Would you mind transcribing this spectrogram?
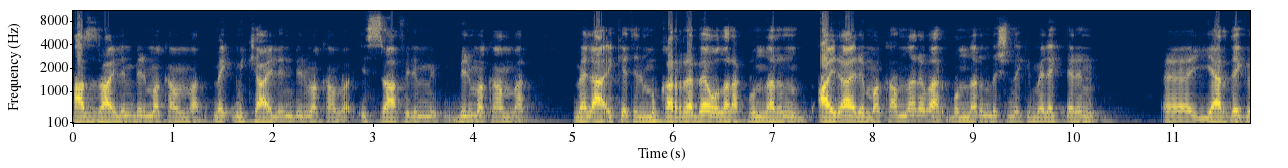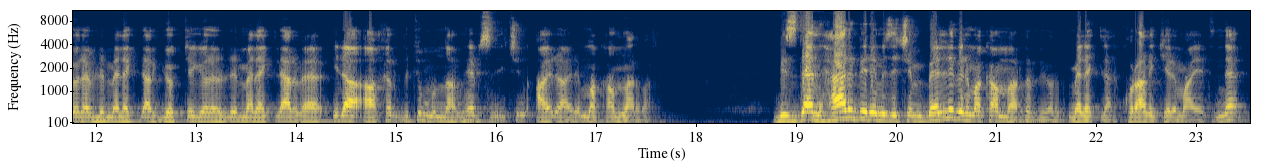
Azrail'in bir makamı var. Mikail'in bir makamı var. İsrafil'in bir makamı var. Melaiketil mukarrebe olarak bunların ayrı ayrı makamları var. Bunların dışındaki meleklerin e, yerde görevli melekler, gökte görevli melekler ve ila ahir bütün bunların hepsi için ayrı ayrı makamlar var. Bizden her birimiz için belli bir makam vardır diyor melekler Kur'an-ı Kerim ayetinde.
